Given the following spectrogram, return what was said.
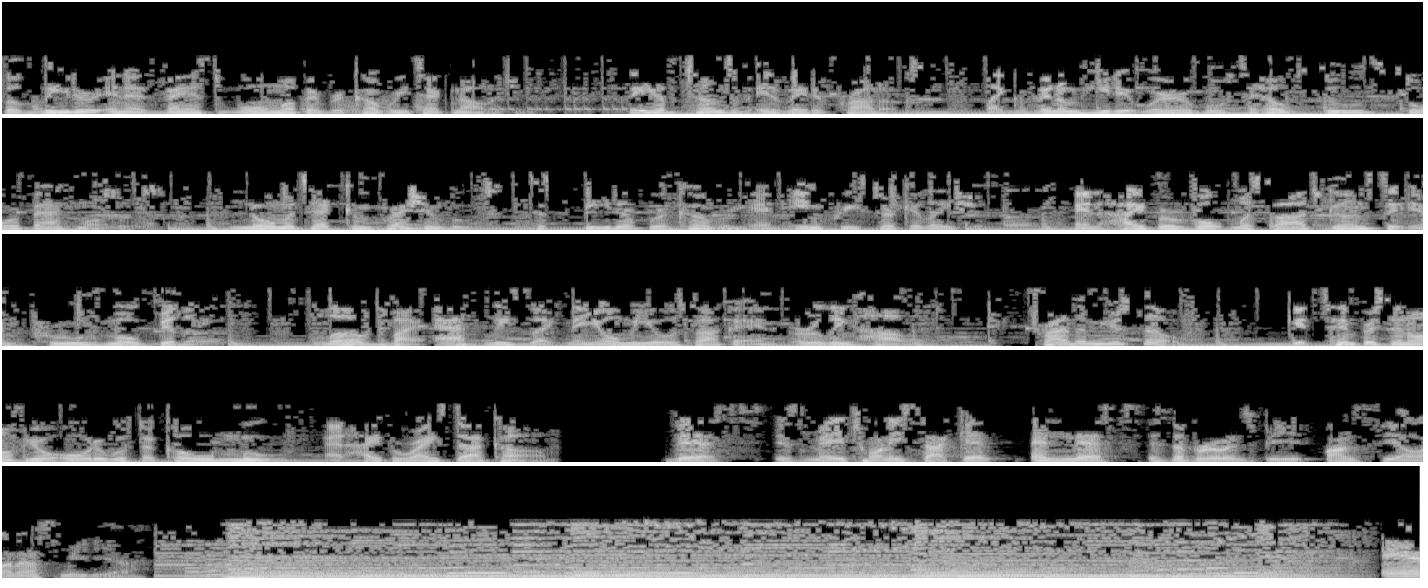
the leader in advanced warm up and recovery technology. They have tons of innovative products, like Venom heated wearables to help soothe sore back muscles, Normatec compression boots to speed up recovery and increase circulation, and Hypervolt massage guns to improve mobility. Loved by athletes like Naomi Osaka and Erling Haaland. Try them yourself. Get 10% off your order with the code MOVE at hyperice.com. This is May 22nd, and this is the Bruins Beat on CLNS Media.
